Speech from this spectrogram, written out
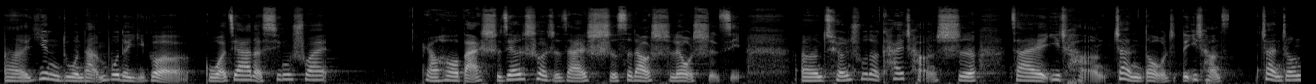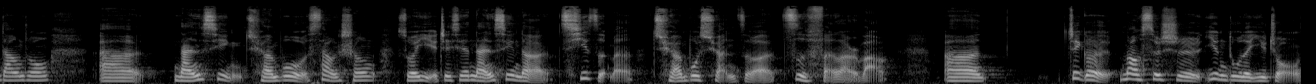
呃印度南部的一个国家的兴衰，然后把时间设置在十四到十六世纪。嗯，全书的开场是在一场战斗、一场战争当中，呃，男性全部丧生，所以这些男性的妻子们全部选择自焚而亡。呃。这个貌似是印度的一种，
